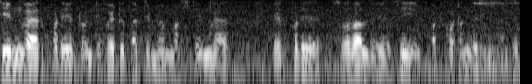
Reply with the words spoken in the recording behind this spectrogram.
టీమ్గా ఏర్పడి twenty five to thirty members టీమ్గా ఏర్పడి సోదాలు చేసి పట్టుకోవడం జరిగిందండి.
